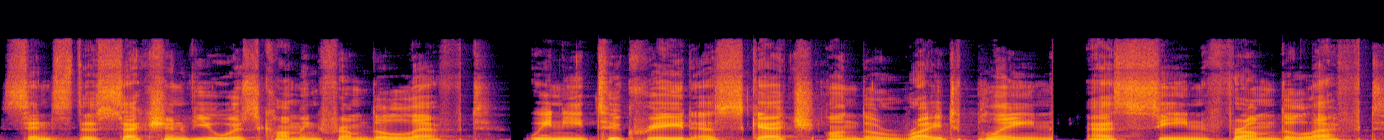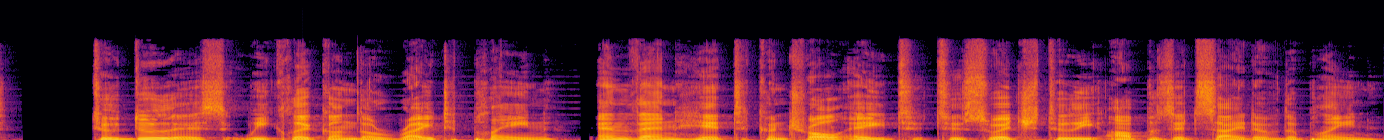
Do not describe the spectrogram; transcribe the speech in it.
Since the section view is coming from the left, we need to create a sketch on the right plane as seen from the left. To do this, we click on the right plane and then hit Ctrl 8 to switch to the opposite side of the plane.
